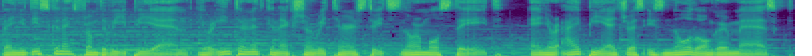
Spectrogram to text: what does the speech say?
When you disconnect from the VPN, your internet connection returns to its normal state, and your IP address is no longer masked.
